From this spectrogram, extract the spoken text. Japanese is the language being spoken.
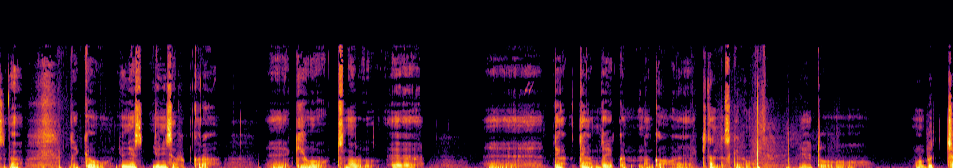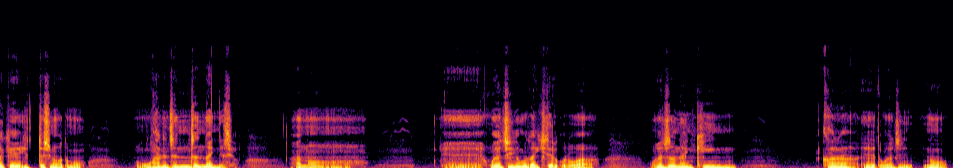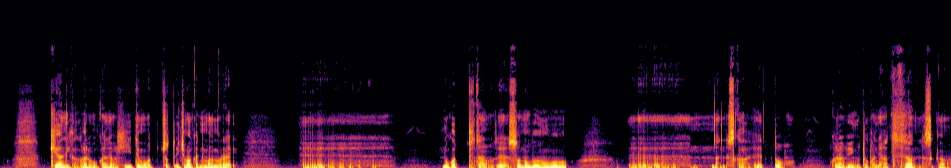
ですがで今日ユニユニセフから、えー、寄付を募る、えーえー、手手紙というかなんか、えー、来たんですけれどもえっ、ー、とまあぶっちゃけ言ってしまうともうお金全然ないんですよ。あのー、親父がまだ生きてる頃は親父の年金から、えーと、親父のケアにかかるお金を引いてもちょっと1万か2万ぐらい、えー、残ってたのでその分を、えー、何ですかえっ、ー、とクラビングとかに当ててたんですが、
